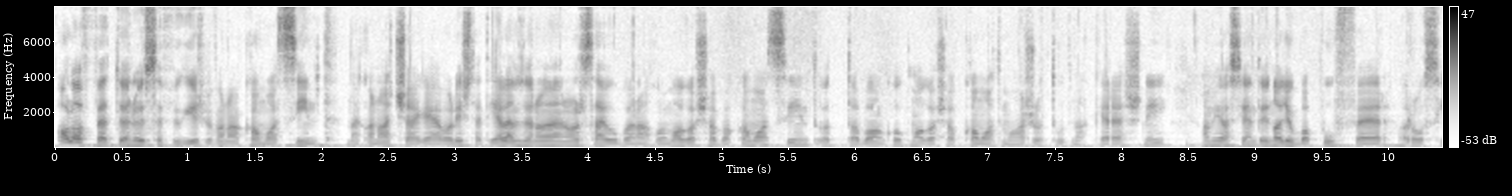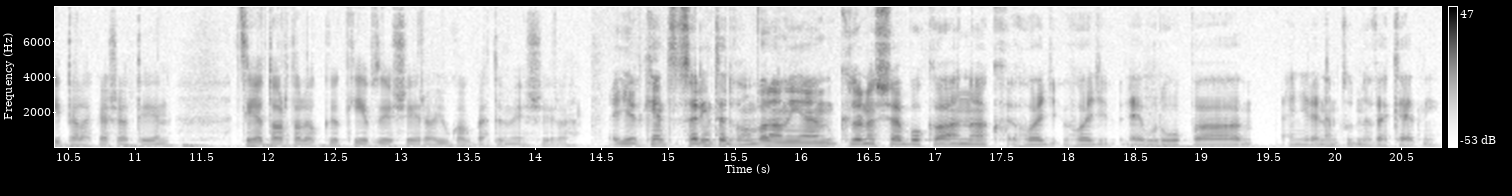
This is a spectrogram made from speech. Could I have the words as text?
alapvetően összefüggésben van a kamatszintnek a nagyságával is, tehát jellemzően olyan országokban, ahol magasabb a kamatszint, ott a bankok magasabb kamatmarzsot tudnak keresni, ami azt jelenti, hogy nagyobb a puffer a rossz hitelek esetén, céltartalok képzésére, a lyukak betömésére. Egyébként szerinted van valamilyen különösebb oka annak, hogy, hogy Európa ennyire nem tud növekedni?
